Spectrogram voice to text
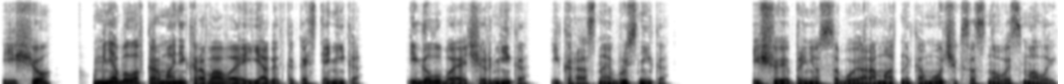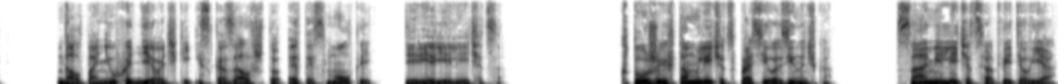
Еще у меня была в кармане кровавая ягодка костяника, и голубая черника, и красная брусника. Еще я принес с собой ароматный комочек сосновой смолы. Дал понюхать девочке и сказал, что этой смолкой деревья лечатся. «Кто же их там лечит?» — спросила Зиночка. «Сами лечатся», — ответил я.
